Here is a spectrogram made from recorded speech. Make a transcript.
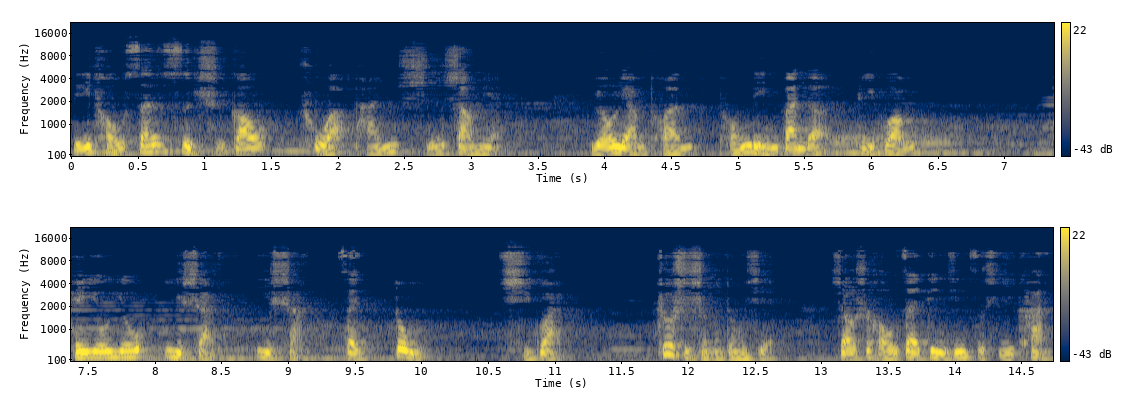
离头三四尺高处啊，磐石上面有两团铜铃般的避光，黑黝黝一闪一闪在动。奇怪，这是什么东西？小石猴再定睛仔细一看，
